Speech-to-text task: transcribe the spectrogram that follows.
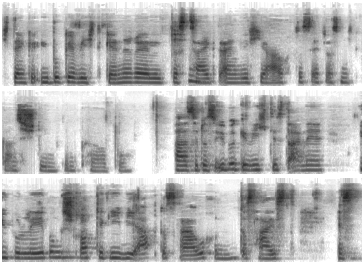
ich denke, Übergewicht generell, das mhm. zeigt eigentlich ja auch, dass etwas nicht ganz stimmt im Körper. Also das Übergewicht ist eine Überlebensstrategie wie auch das Rauchen. Das heißt, es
